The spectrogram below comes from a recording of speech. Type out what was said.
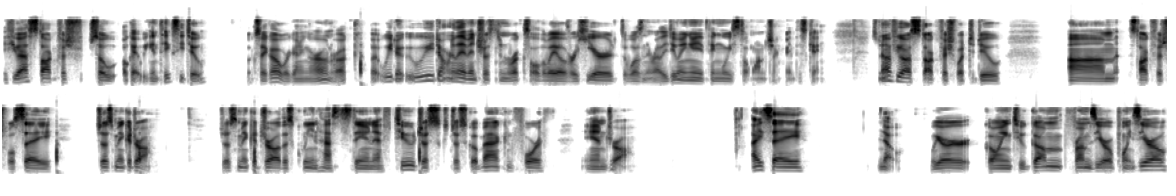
if you ask Stockfish, so, okay, we can take c2. Looks like, oh, we're getting our own rook, but we don't, we don't really have interest in rooks all the way over here. It wasn't really doing anything. We still want to checkmate this king. So now if you ask Stockfish what to do, um, Stockfish will say, just make a draw. Just make a draw. This queen has to stay in f2. Just, just go back and forth and draw. I say no. We are going to gum from 0.0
